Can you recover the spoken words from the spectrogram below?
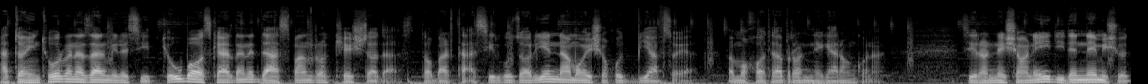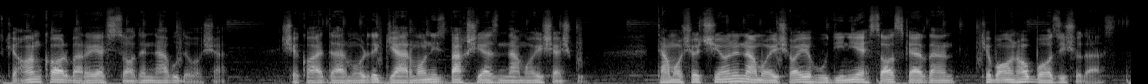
حتی اینطور به نظر می رسید که او باز کردن دستبند را کش داده است تا بر تأثیرگذاری نمایش خود بیافزاید و مخاطب را نگران کند. زیرا نشانه ای دیده نمی‌شد که آن کار برایش ساده نبوده باشد. شکایت در مورد گرما نیز بخشی از نمایشش بود. تماشاچیان نمایش های هودینی احساس کردند که با آنها بازی شده است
